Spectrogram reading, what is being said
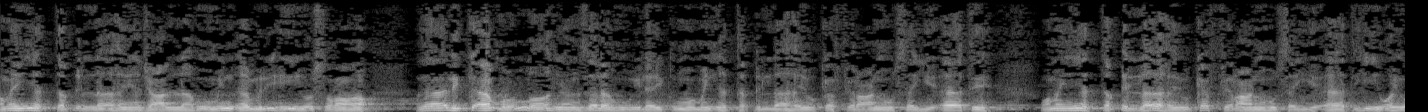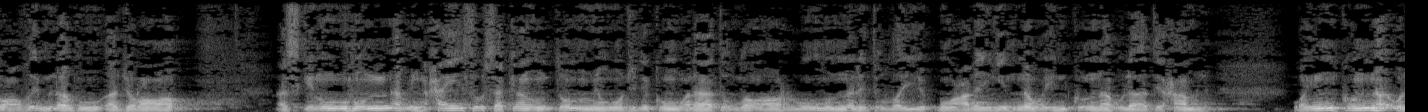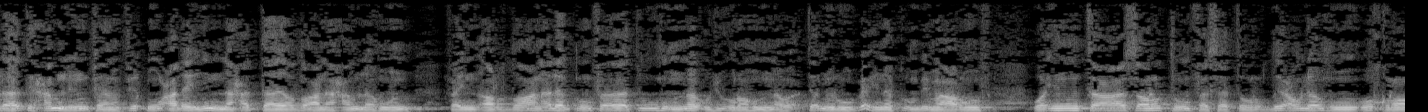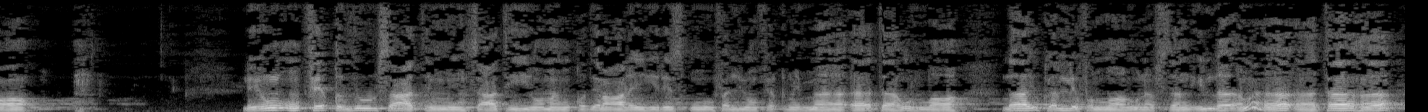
ومن يتق الله يجعل له من أمره يسرا. ذلك أمر الله أنزله إليكم. ومن يتق الله يكفر عنه سيئاته. ومن يتق الله يكفر عنه سيئاته ويعظم له أجرا. أسكنوهن من حيث سكنتم من وجدكم ولا تضاروهن لتضيقوا عليهن وإن كن أولات حمل. وإن كن أولات حمل فانفقوا عليهن حتى يضعن حملهن فإن أرضعن لكم فآتوهن أجورهن وأتمروا بينكم بمعروف وإن تعسرتم فسترضع له أخرى. لينفق ذو سعة من سعته ومن قدر عليه رزقه فلينفق مما آتاه الله. لا يكلف الله نفسا إلا ما آتاها.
